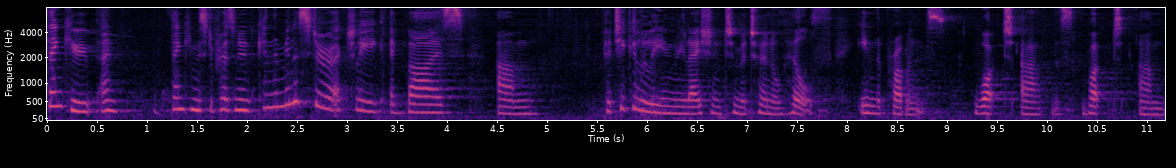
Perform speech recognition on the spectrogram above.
Thank you. And thank you, Mr President. Can the minister actually advise, um, particularly in relation to maternal health in the province, what, uh, what um,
